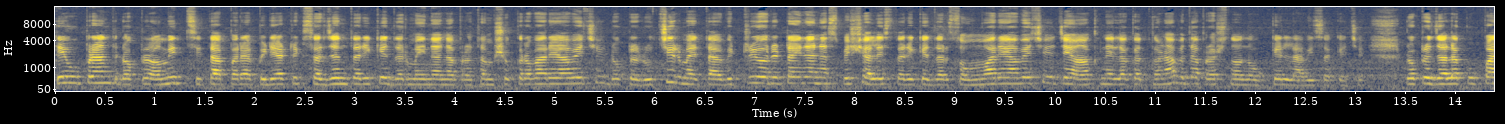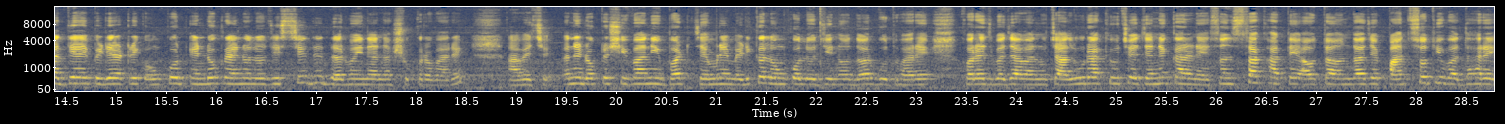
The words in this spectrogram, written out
તે ઉપરાંત doctor Amit Sitapara paediatric surgeon તરીકે દર મહિનાના પ્રથમ શુક્રવારે આવે છે. ડૉક્ટર રુચિર મહેતા વિટ્રીઓ રેટાઇનાના સ્પેશિયાલિસ્ટ તરીકે દર સોમવારે આવે છે, જે આંખને લગત ઘણા બધા પ્રશ્નોનો ઉકેલ લાવી શકે છે. ડૉક્ટર ઝલક ઉપાધ્યાય, પીડિયાટ્રિક ઓન્કો એન્ડોક્રાઇનોલોજીસ્ટ છે તે દર મહિનાના શુક્રવારે આવે છે. અને ડૉક્ટર શિવાની ભટ્ટ, જેમણે મેડિકલ ઓન્કોલોજીનો દર બુધવારે ફરજ બજાવવાનું ચાલુ રાખ્યું છે, જેને કારણે સંસ્થા ખાતે આવતા અંદાજે પાંચસોથી વધારે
